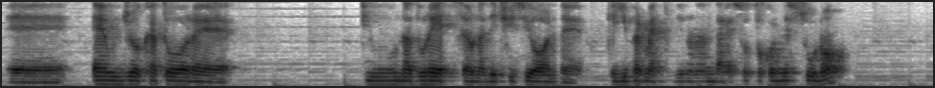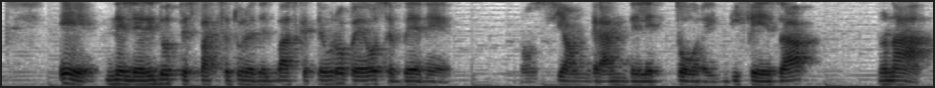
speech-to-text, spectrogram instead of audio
È, è un giocatore di una durezza e una decisione che gli permette di non andare sotto con nessuno e nelle ridotte spaziature del basket europeo, sebbene non sia un grande lettore in difesa, non ha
